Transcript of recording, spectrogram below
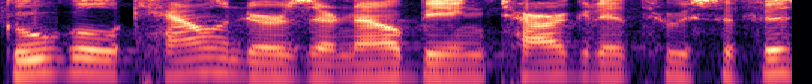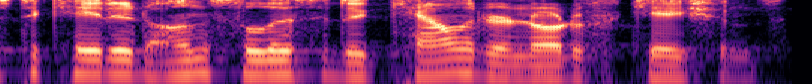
Google calendars are now being targeted through sophisticated unsolicited calendar notifications.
